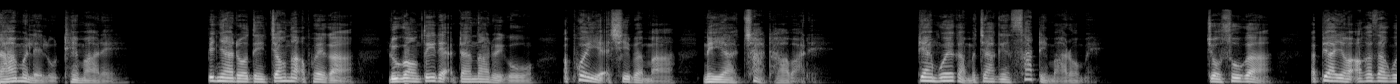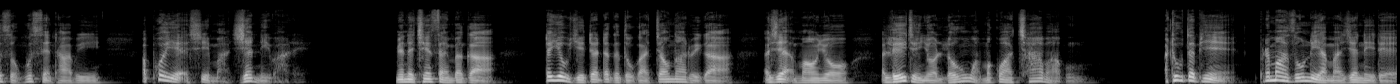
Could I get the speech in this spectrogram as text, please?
နားမလည်လို့ထင်ပါတယ်ပညာတော်သင်ကျောင်းသားအဖွဲ့ကလူကောင်သေးတဲ့အတန်းသားတွေကိုအဖွဲ့ရဲ့အရှိတ်ဘက်မှာနေရာချထားပါတယ်ပြိုင်ပွဲကမကြခင်စတင်มาတော့မယ် ကျော်စိုးကအပြရောင်အားကစားဝတ်စုံဝတ်ဆင်ထားပြီးအဖွဲ့ရဲ့အရှိတ်မှာရက်နေပါတယ်မျက်နှာချင်းဆိုင်ဘက်ကတရုတ်ရေတက်တက္ကသိုလ်ကကျောင်းသားတွေကအရက်အမောင်းရောအလေးချိန်ရောလုံးဝမကွာခြားပါဘူးအထူးသဖြင့်ပထမဆုံးနေရာမှာရက်နေတဲ့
